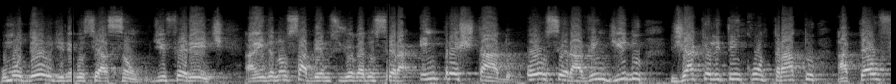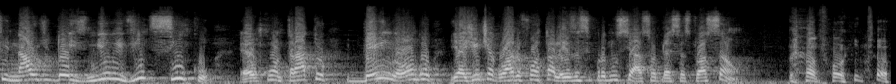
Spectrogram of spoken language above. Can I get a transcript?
um modelo de negociação diferente. Ainda não sabemos se o jogador será emprestado ou será vendido, já que ele tem contrato até o final de 2025. É um contrato bem longo e a gente aguarda o Fortaleza se pronunciar sobre essa situação. Tá bom, então.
